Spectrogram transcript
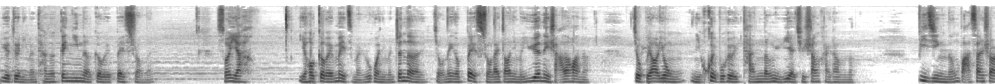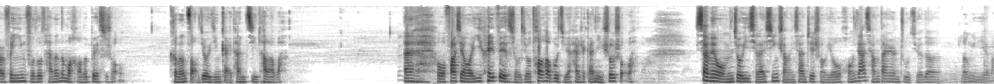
乐队里面弹个根音的各位贝斯手们。所以啊，以后各位妹子们，如果你们真的有那个贝斯手来找你们约那啥的话呢，就不要用你会不会弹冷雨夜去伤害他们呢。毕竟能把三十二分音符都弹得那么好的贝斯手，可能早就已经改弹吉他了吧。哎，我发现我一黑贝斯手就滔滔不绝，还是赶紧收手吧。下面我们就一起来欣赏一下这首由黄家强担任主角的《冷雨夜》吧。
